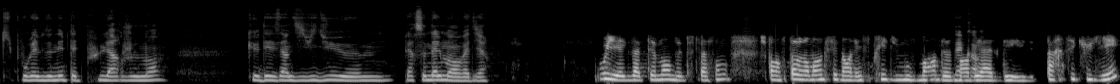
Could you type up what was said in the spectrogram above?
qui pourraient donner peut-être plus largement que des individus personnellement, on va dire. Oui, exactement. De toute façon, je pense pas vraiment que c'est dans l'esprit du mouvement de demander à des particuliers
